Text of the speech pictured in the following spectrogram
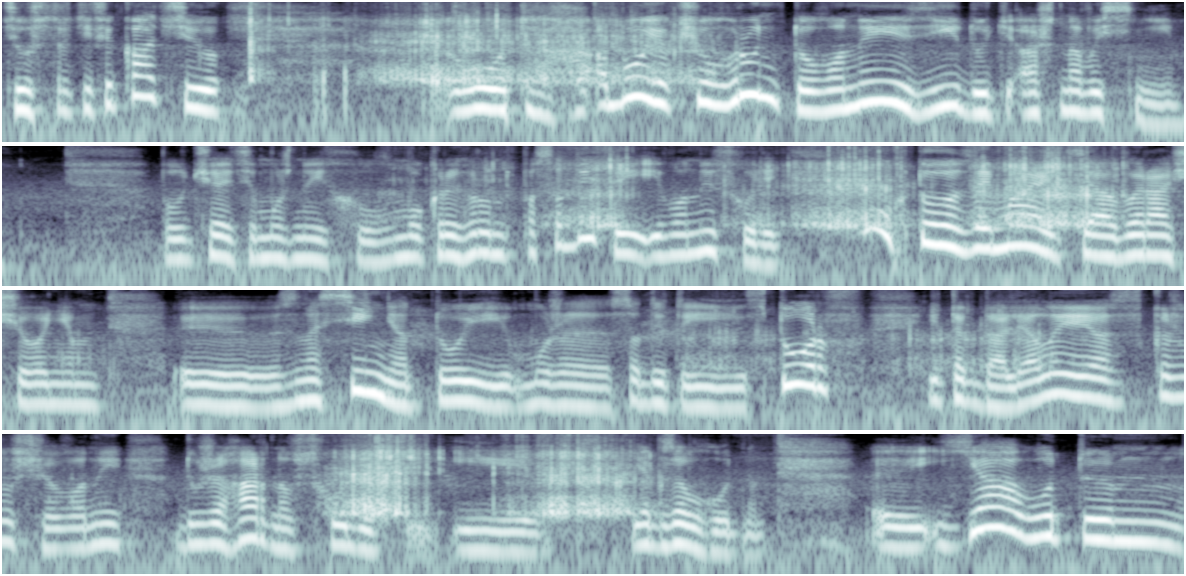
цю стратифікацію, от, або якщо в ґрунт, то вони з'їдуть аж навесні. Получається, можна їх в мокрий ґрунт посадити і вони сходять. Ну, хто займається вирощуванням е, з насіння, той може садити і в торф і так далі. Але я скажу, що вони дуже гарно всходять і як завгодно. Е, Я от, ем,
